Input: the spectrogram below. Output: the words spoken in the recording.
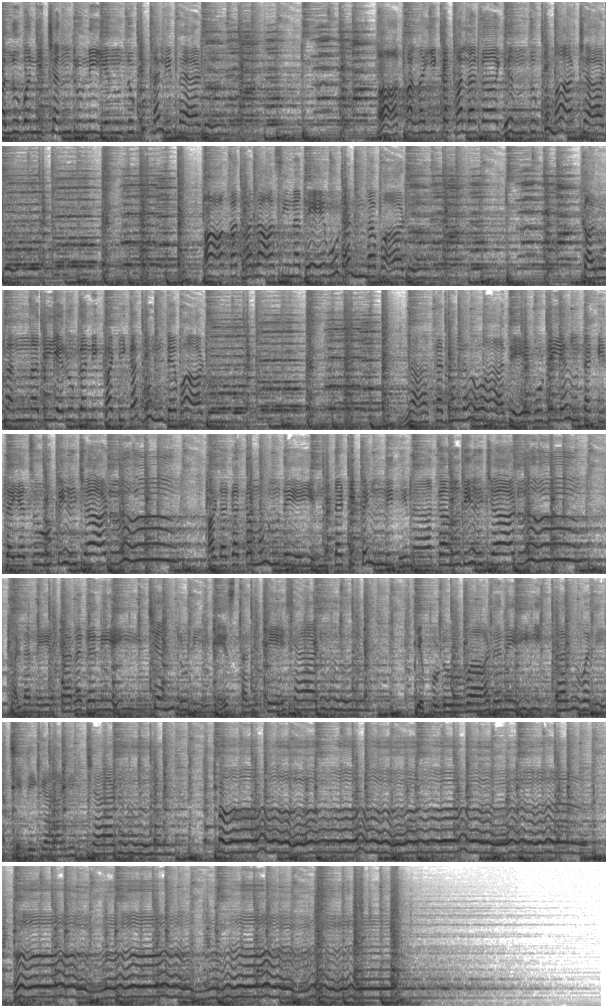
కలువని చంద్రుని ఎందుకు కలిపాడు? ఆ కలయిక కలగా ఎందుకు మార్చాడు? ఆ కథ రాసిన దేవుడన్నవాడు? కరుణన్నది ఎరుగని కటిక గుండెవాడు? నా కథలో ఆ దేవుడు ఎంతటి దయ చూపించాడు? అడగక ముందే ఇంతటి పెన్నిధి నాకందించాడు? కళలే తరగని ఈ చంద్రుడి నేస్తం చేశాడు. ఎప్పుడు వాడని కలువని చెలిగా ఇచ్చాడు.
